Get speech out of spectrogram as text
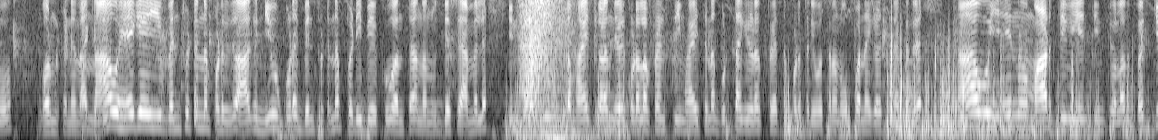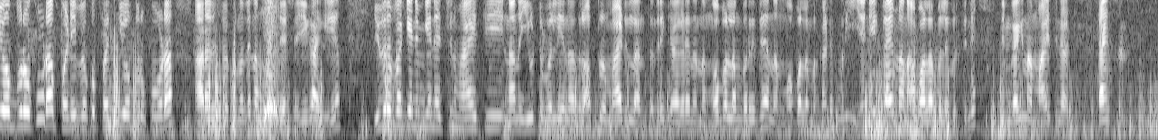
ಗೌರ್ಮೆಂಟ್ ಕಡೆಯಿಂದ ನಾವು ಹೇಗೆ ಈ ಬೆನಿಫಿಟನ್ನು ಪಡೆದಿದ್ವಿ, ಆಗ ನೀವು ಕೂಡ ಬೆನಿಫಿಟನ್ನು ಪಡಿಬೇಕು ಅಂತ ನನ್ನ ಉದ್ದೇಶ. ಆಮೇಲೆ ಇನ್ಫಾರ್ಮ್ ಇಂಥ ಮಾಹಿತಿಗಳನ್ನು ಹೇಳ್ಕೊಡಲ್ಲ ಫ್ರೆಂಡ್ಸ್ ಈ ಮಾಹಿತಿನ ಗುಟ್ಟಾಗಿ ಹೇಳೋಕೆ ಪ್ರಯತ್ನ ಪಡ್ತಾರೆ. ಇವತ್ತು ನಾನು ಓಪನ್ ಆಗಿ ಹೇಳ್ತೀನಿ. ಯಾಕಂದರೆ ನಾವು ಏನು ಮಾಡ್ತೀವಿ, ಏನು ತಿಂತೀವಲ್ಲ, ಅದು ಪ್ರತಿಯೊಬ್ಬರು ಕೂಡ ಪಡಿಬೇಕು, ಪ್ರತಿಯೊಬ್ಬರು ಕೂಡ ಆರಾಧಿಸಬೇಕು ಅನ್ನೋದೇ ನಮ್ಮ ಉದ್ದೇಶ. ಹೀಗಾಗಿ ಇದ್ರ ಬಗ್ಗೆ ನಿಮ್ಗೆ ಹೆಚ್ಚಿನ ಮಾಹಿತಿ ನಾನು ಯೂಟ್ಯೂಬಲ್ಲಿ ಏನಾದರೂ ಅಪ್ಲೋಡ್ ಮಾಡಿಲ್ಲ ಅಂತಂದರೆ ಕೆಳಗಡೆ ನನ್ನ ಮೊಬೈಲ್ ನಂಬರ್ ಇದೆ. ನನ್ನ ಮೊಬೈಲ್ ನಂಬರ್ ಕಾಂಟ್ಯಾಕ್ಟ್ ಮಾಡಿ ಎನಿ ಟೈಮ್ ನಾನು ಅವೈಲಬಲ್ ಇರ್ತೀನಿ ನಿಮಗಾಗಿ ನಾನು ಮಾಹಿತಿನ ಹೇಳ್ತೀನಿ. Thanks friends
